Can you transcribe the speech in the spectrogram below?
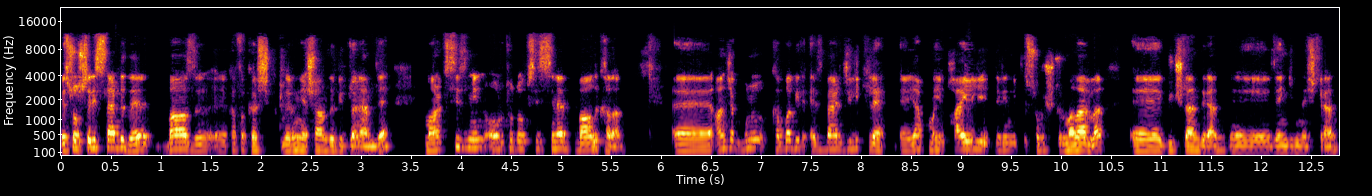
ve sosyalistlerde de bazı e, kafa karışıklıkların yaşandığı bir dönemde Marksizmin ortodoksisine bağlı kalan, e, ancak bunu kaba bir ezbercilikle e, yapmayıp hayli derinlikli soruşturmalarla e, güçlendiren, e, zenginleştiren,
